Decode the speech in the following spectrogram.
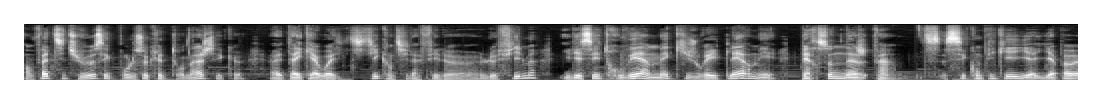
en fait si tu veux, c'est que pour le secret de tournage, c'est que euh, Taika Waititi quand il a fait le, le film, il essayait de trouver un mec qui jouerait Hitler, mais personne n'a, enfin c'est compliqué, il y a, y a pas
